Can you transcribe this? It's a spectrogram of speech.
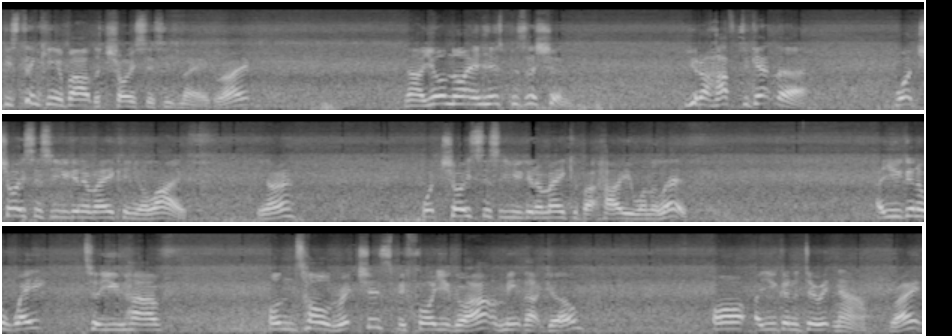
He's thinking about the choices he's made, right? Now, you're not in his position. You don't have to get there. What choices are you going to make in your life? You know? What choices are you going to make about how you want to live? Are you going to wait till you have untold riches before you go out and meet that girl? or are you going to do it now, right?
